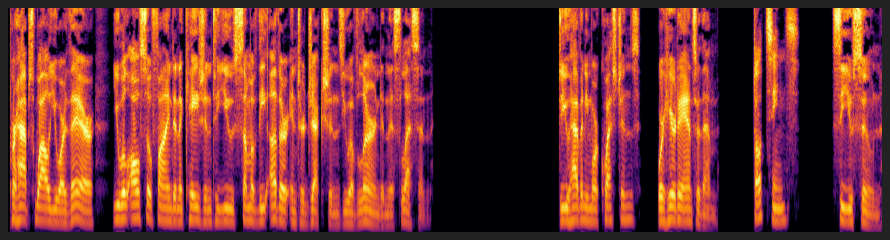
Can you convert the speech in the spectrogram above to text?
Perhaps while you are there, you will also find an occasion to use some of the other interjections you have learned in this lesson. Do you have any more questions? We're here to answer them. Totsiens. See you soon.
